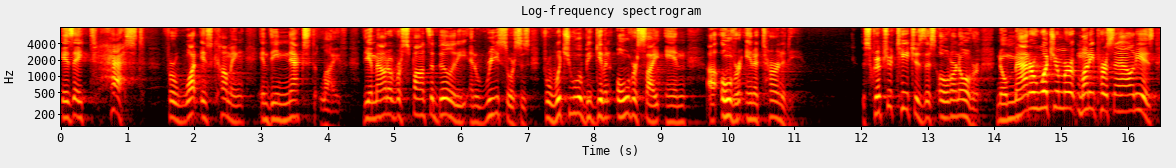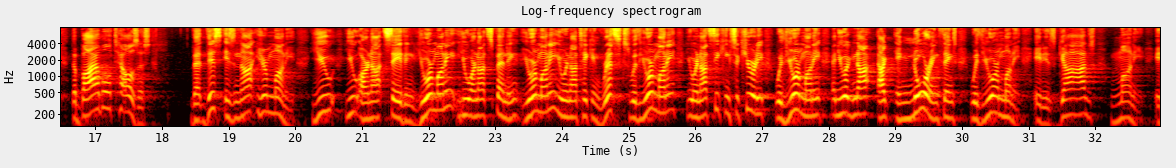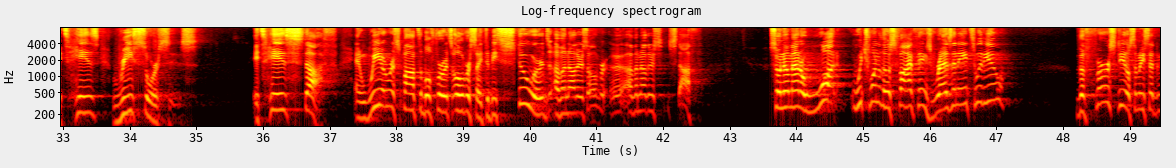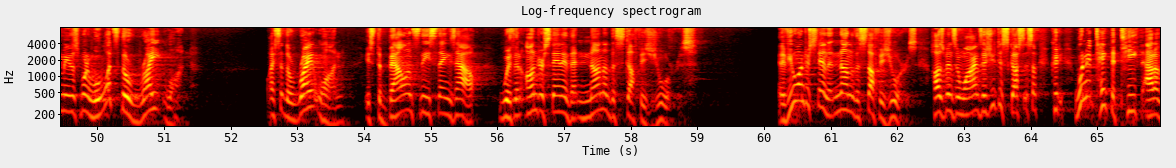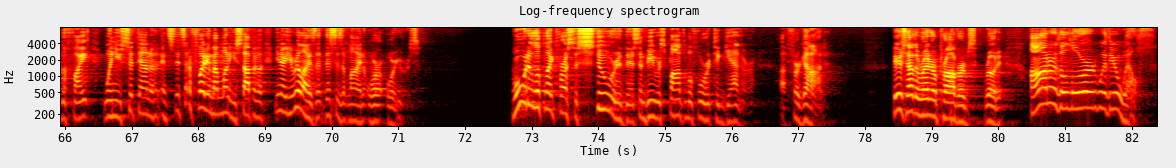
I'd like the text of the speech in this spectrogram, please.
is a test for what is coming in the next life. The amount of responsibility and resources for which you will be given oversight in uh, over in eternity. The scripture teaches this over and over. No matter what your money personality is, the Bible tells us that this is not your money. You, you are not saving your money. You are not spending your money. You are not taking risks with your money. You are not seeking security with your money. And you are not ignoring things with your money. It is God's money, it's His resources, it's His stuff. And we are responsible for its oversight, to be stewards of another's, over, uh, of another's stuff. So, no matter what, which one of those five things resonates with you, the first deal, somebody said to me this morning, well, what's the right one? Well, I said the right one is to balance these things out with an understanding that none of the stuff is yours. And if you understand that none of the stuff is yours, husbands and wives, as you discuss this stuff, could, wouldn't it take the teeth out of the fight when you sit down and instead of fighting about money, you stop and go, you know, you realize that this isn't mine or, or yours? What would it look like for us to steward this and be responsible for it together uh, for God? Here's how the writer of Proverbs wrote it Honor the Lord with your wealth,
